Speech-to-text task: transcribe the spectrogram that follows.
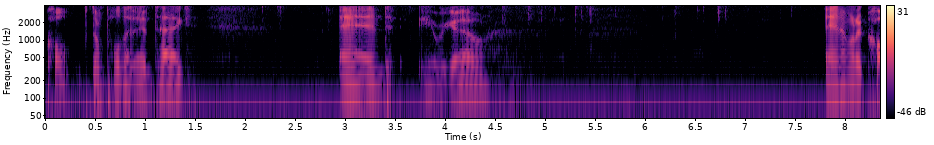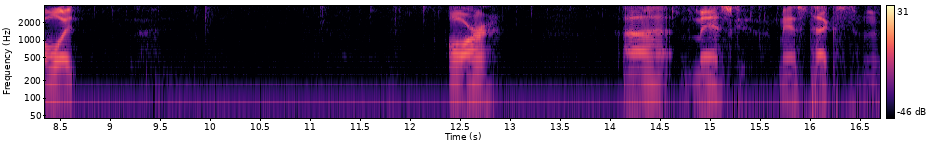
call, don't pull that end tag. And here we go. And I'm going to call it R uh, mask mask text uh,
